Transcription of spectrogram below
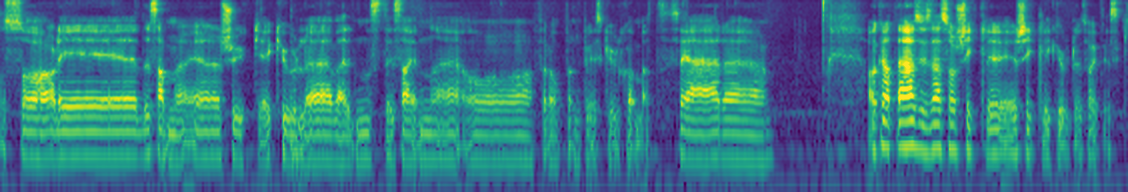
og så har de det samme sjuke, kule verdensdesignet og forhåpentligvis kul combat. Så jeg er eh, Akkurat det her syns jeg så skikkelig, skikkelig kult ut, faktisk.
